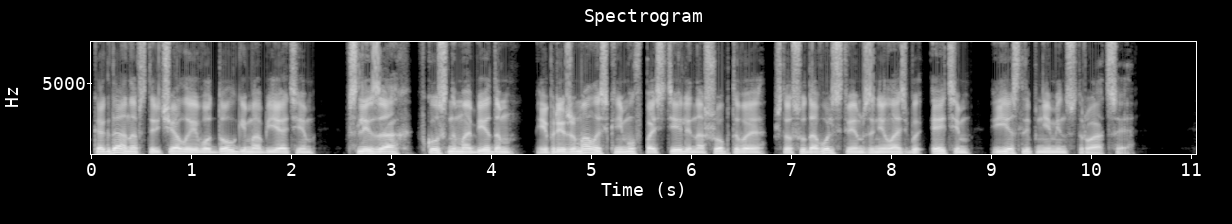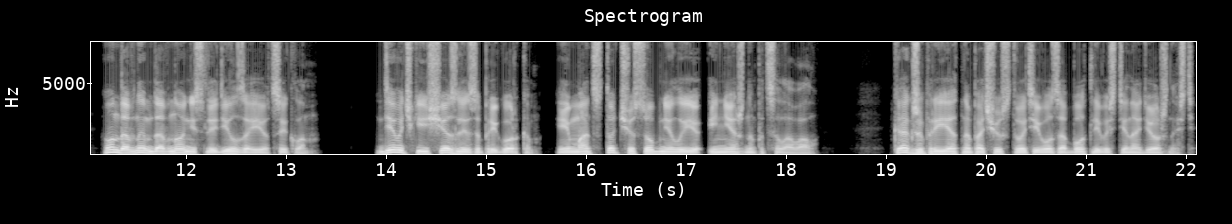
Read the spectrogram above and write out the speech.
когда она встречала его долгим объятием, в слезах, вкусным обедом и прижималась к нему в постели, нашептывая, что с удовольствием занялась бы этим, если б не менструация. Он давным-давно не следил за ее циклом. Девочки исчезли за пригорком, и Мац тотчас обнял ее и нежно поцеловал. Как же приятно почувствовать его заботливость и надежность.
